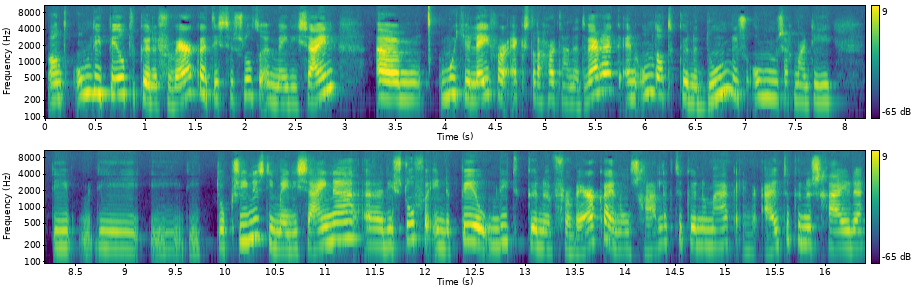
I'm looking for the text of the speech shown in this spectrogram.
Want om die pil te kunnen verwerken, het is tenslotte een medicijn, um, moet je lever extra hard aan het werk. En om dat te kunnen doen, dus om zeg maar die, die, die, die, toxines, die medicijnen, uh, die stoffen in de pil, om die te kunnen verwerken en onschadelijk te kunnen maken en weer uit te kunnen scheiden,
